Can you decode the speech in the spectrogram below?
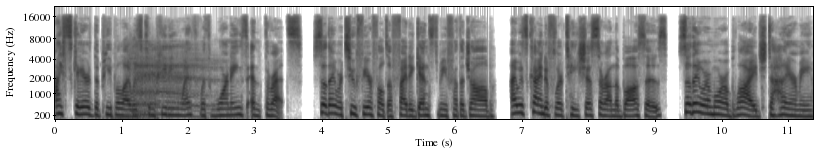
I scared the people I was competing with with warnings and threats, so they were too fearful to fight against me for the job. I was kind of flirtatious around the bosses, so they were more obliged to hire me.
